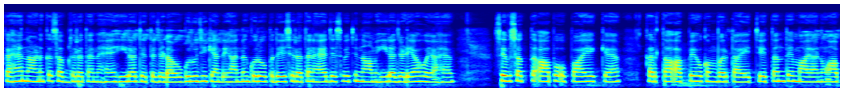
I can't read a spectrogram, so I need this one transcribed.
ਕਹੈ ਨਾਨਕ ਸਬਦ ਰਤਨ ਹੈ, ਹੀਰਾ ਜਿਤ ਜੜਾਓ। ਗੁਰੂ ਜੀ ਕਹਿੰਦੇ ਹਨ, ਗੁਰ ਉਪਦੇਸ਼ ਰਤਨ ਹੈ, ਜਿਸ ਵਿੱਚ ਨਾਮ ਹੀਰਾ ਜੜਿਆ ਹੋਇਆ ਹੈ। ਸਿਵ ਸਖਤ ਆਪ ਉਪਾਏ ਕੈ, ਕਰਤਾ ਆਪੇ ਹੁਕਮ ਵਰਤਾਏ। ਚੇਤਨ ਤੇ ਮਾਇਆ ਨੂੰ ਆਪ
